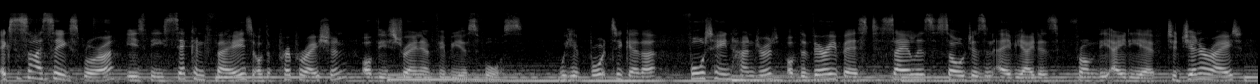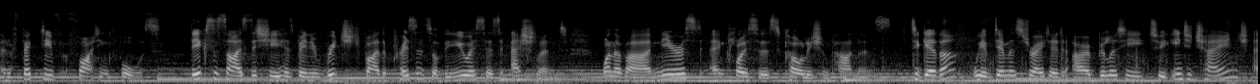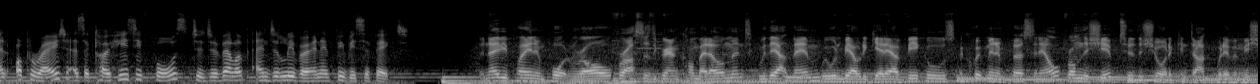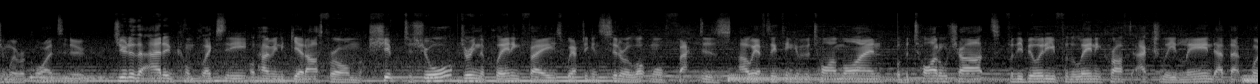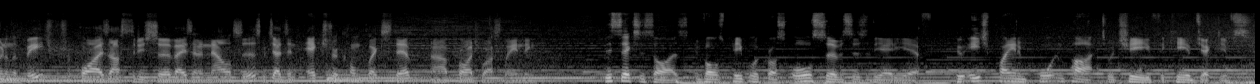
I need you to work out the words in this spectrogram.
Exercise Sea Explorer is the second phase of the preparation of the Australian Amphibious Force. We have brought together 1,400 of the very best sailors, soldiers and aviators from the ADF to generate an effective fighting force. The exercise this year has been enriched by the presence of the USS Ashland, one of our nearest and closest coalition partners. Together, we have demonstrated our ability to interchange and operate as a cohesive force to develop and deliver an amphibious effect. Navy play an important role for us as the ground combat element. Without them, we wouldn't be able to get our vehicles, equipment and personnel from the ship to the shore to conduct whatever mission we're required to do. Due to the added complexity of having to get us from ship to shore, during the planning phase, we have to consider a lot more factors. Uh, we have to think of the timeline, of the tidal charts, for the ability for the landing craft to actually land at that point on the beach, which requires us to do surveys and analysis, which adds an extra complex step uh, prior to us landing. This exercise involves people across all services of the ADF, who each play an important part to achieve the key objectives.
